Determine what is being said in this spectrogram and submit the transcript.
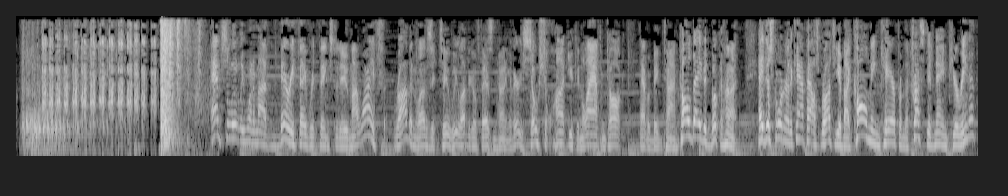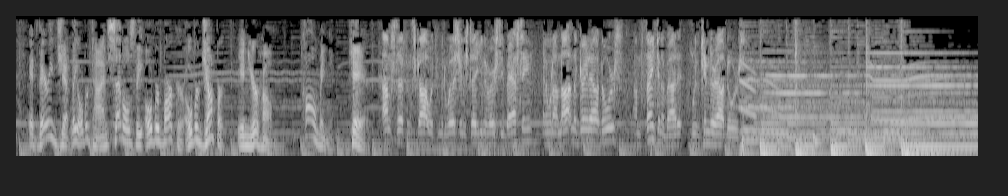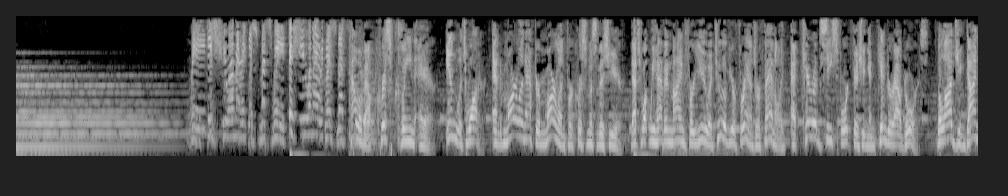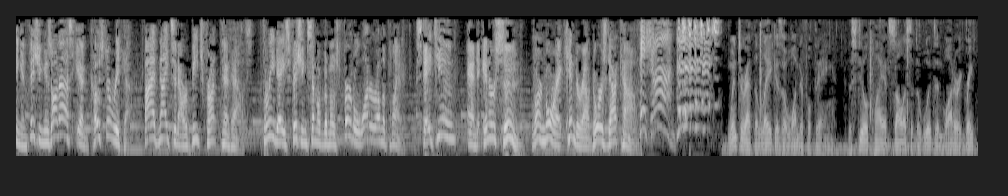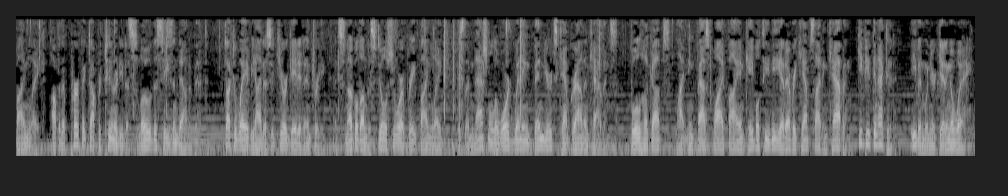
Absolutely one of my very favorite things to do. My wife, Robin, loves it too. We love to go pheasant hunting. A very social hunt. You can laugh and talk, have a big time. Call David, book a hunt. Hey, this corner of the Camp House brought to you by Calming Care from the trusted name Purina. It very gently over time settles the overbarker, overjumper in your home. Calming Care. I'm Stephen Scott with the Midwestern State University Bass Team, and when I'm not in the great outdoors, I'm thinking about it with Kinder Outdoors. A Merry Christmas. We wish you a Merry Christmas. How about crisp, clean air? endless water, and marlin after marlin for Christmas this year. That's what we have in mind for you and two of your friends or family at Carib Sea Sport Fishing and Kinder Outdoors. The lodging, dining, and fishing is on us in Costa Rica. Five nights in our beachfront penthouse. Three days fishing some of the most fertile water on the planet. Stay tuned and enter soon. Learn more at kinderoutdoors.com. Fish on! Winter at the lake is a wonderful thing. The still quiet solace of the woods and water at Grapevine Lake offer the perfect opportunity to slow the season down a bit. Tucked away behind a secure gated entry and snuggled on the still shore of Grapevine Lake is the national award winning Vineyards Campground and Cabins. Full hookups, lightning fast Wi Fi, and cable TV at every campsite and cabin keep you connected, even when you're getting away.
